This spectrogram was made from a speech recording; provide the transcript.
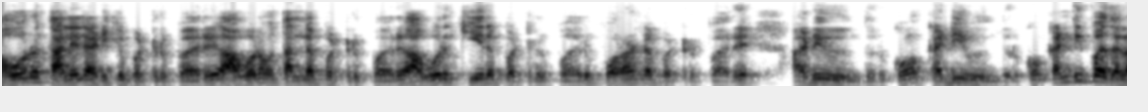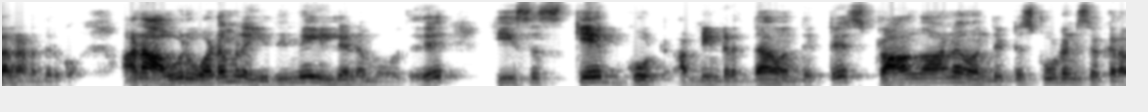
அவரும் தலையில் அடிக்கப்பட்டிருப்பாரு அவரும் தள்ளப்பட்டிருப்பாரு அவரும் கீறப்பட்டிருப்பாரு புரண்டப்பட்டிருப்பாரு அடி விழுந்திருக்கும் கடி விழுந்திருக்கும். கண்டிப்பாக இதெல்லாம் நடந்திருக்கும். ஆனால் அவர் உடம்புல எதுவுமே இல்லைன்னும் போது ஹீஸ் அ ஸ்கேப் கோட் அப்படின்றது தான் வந்துட்டு ஸ்ட்ராங்கான வந்துட்டு ஸ்டூடெண்ட்ஸ் இருக்கிற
